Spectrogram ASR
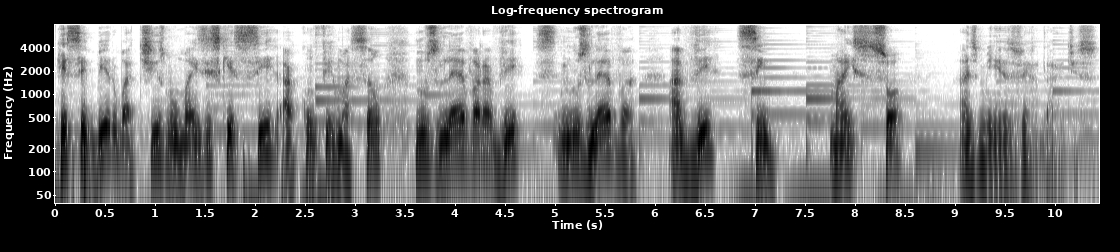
Receber o batismo, mas esquecer a confirmação, nos leva a ver, nos leva a ver sim, mas só as meias verdades.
